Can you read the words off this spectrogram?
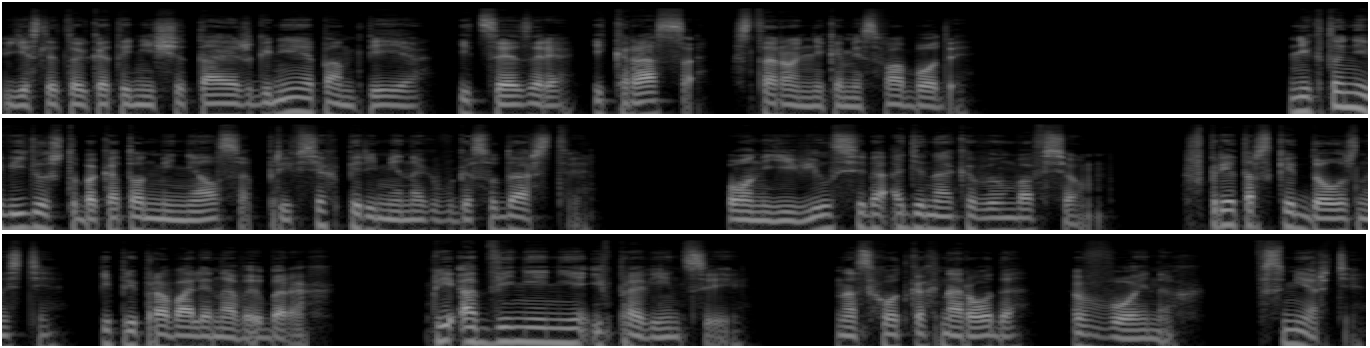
если только ты не считаешь Гнея Помпея и Цезаря и Краса сторонниками свободы. Никто не видел, чтобы Катон менялся при всех переменах в государстве. Он явил себя одинаковым во всем: в преторской должности и при провале на выборах, при обвинении и в провинции, на сходках народа, в войнах, в смерти.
